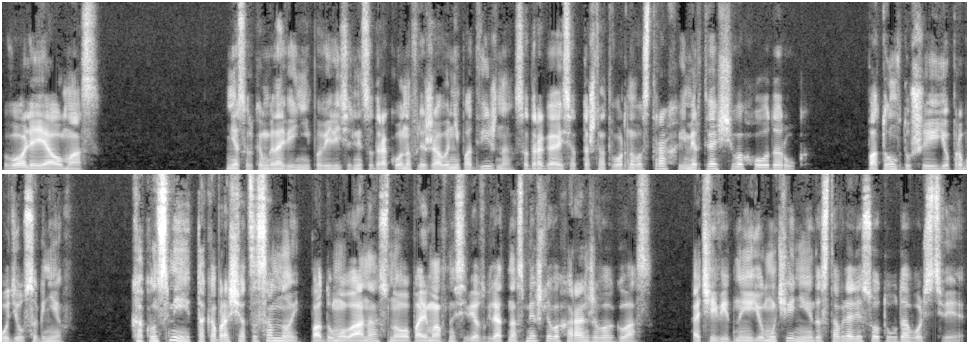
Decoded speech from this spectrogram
Воля и алмаз». Несколько мгновений повелительница драконов лежала неподвижно, содрогаясь от тошнотворного страха и мертвящего холода рук. Потом в душе ее пробудился гнев. «Как он смеет так обращаться со мной?» — подумала она, снова поймав на себе взгляд насмешливых оранжевых глаз. Очевидно, ее мучения доставляли соту удовольствия.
